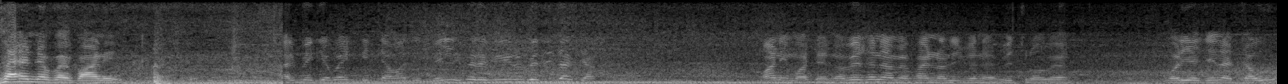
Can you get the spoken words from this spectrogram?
જાય ને ભાઈ પાણી. હાલ મેં કે ભાઈ નીચામાંથી પહેલી ફેરે વીસ રૂપિયા દીધા ક્યાં? પાણી માટે. નવે હવે છે ને અમે ફાઇનલી છે ને વિતરો હવે. વળીએ જઈને ચાવું.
